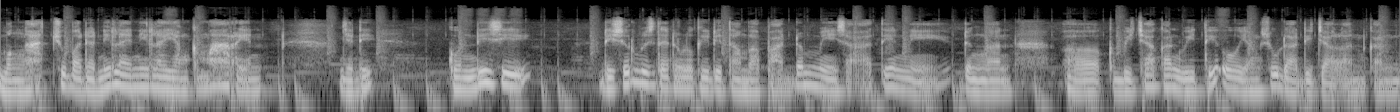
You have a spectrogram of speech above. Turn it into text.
mengacu pada nilai-nilai yang kemarin. Jadi kondisi disrupsi teknologi ditambah pandemi saat ini dengan uh, kebijakan WTO yang sudah dijalankan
